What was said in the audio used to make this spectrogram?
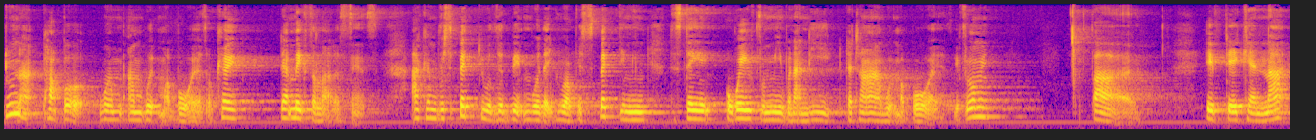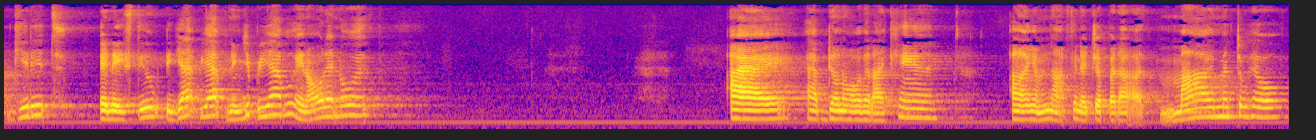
do not pop up when I'm with my boys, okay? That makes a lot of sense. I can respect you a little bit more that you are respecting me to stay away from me when I need the time with my boys. You feel me? Five. If they cannot get it and they still the yap yap and the yipper yapper and all that noise, I have done all that I can. I am not finna jeopardize my mental health,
